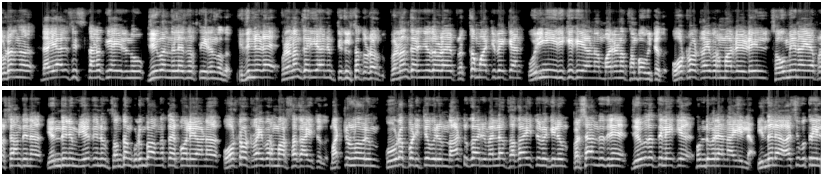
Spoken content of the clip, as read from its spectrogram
തുടർന്ന് ഡയാലിസിസ് നടത്തിയായിരുന്നു ജീവൻ നിലനിർത്തിയിരുന്നത്. ഇതിനിടെ വ്രണം കരിയാനും ചികിത്സ തുടർന്നു. വ്രണം കരിഞ്ഞതോടെ വൃക്ക മാറ്റിവെക്കാൻ ഒരുങ്ങിയിരിക്കുകയാണ് മരണം സംഭവിച്ചത്. ഓട്ടോ ഡ്രൈവർമാരുടെ ഇടയിൽ സൗമ്യനായ പ്രശാന്തിന് എന്തിനും ഏതിനും സ്വന്തം കുടുംബാംഗത്തെ പോലെയാണ് ഓട്ടോ ഡ്രൈവർമാർ സഹായിച്ചത്. മറ്റുള്ളവരും കൂടെ പഠിച്ചവരും നാട്ടുകാരും എല്ലാം സഹായിച്ചുവെങ്കിലും പ്രശാന്തത്തിനെ ജീവിതത്തിലേക്ക് കൊണ്ടുവരാനായില്ല. ഇന്നലെ ആശുപത്രിയിൽ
